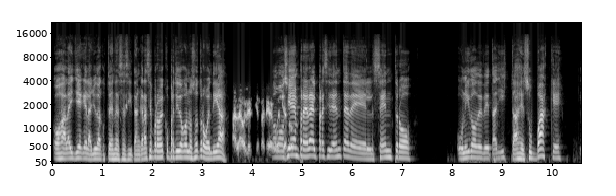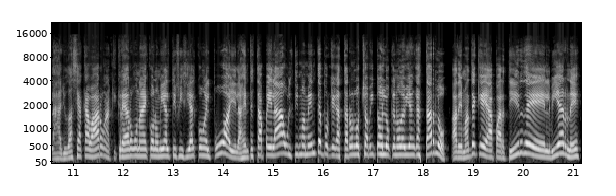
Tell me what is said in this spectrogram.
Ojalá y llegue la ayuda que ustedes necesitan. Gracias por haber compartido con nosotros. Buen día. A la Como siempre, era el presidente del Centro Unido de Detallistas, Jesús Vázquez las ayudas se acabaron. Aquí crearon una economía artificial con el PUA y la gente está pelada últimamente porque gastaron los chavitos en lo que no debían gastarlo. Además de que a partir del viernes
